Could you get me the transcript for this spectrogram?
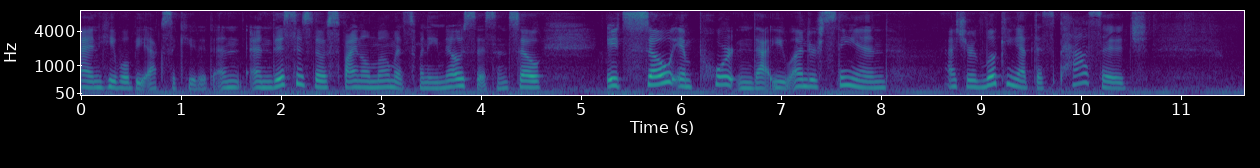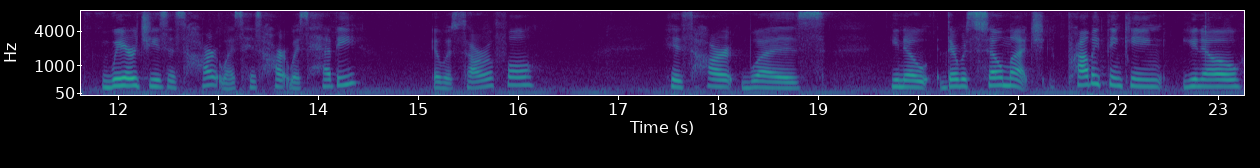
and he will be executed. And, and this is those final moments when he knows this. And so it's so important that you understand as you're looking at this passage, where Jesus' heart was. His heart was heavy, it was sorrowful. His heart was, you know, there was so much, probably thinking, you know,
